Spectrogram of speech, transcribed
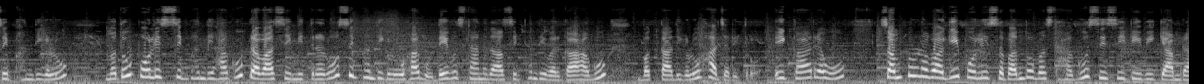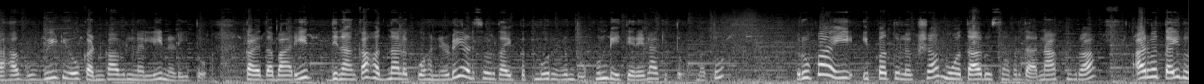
ಸಿಬ್ಬಂದಿಗಳು ಮತ್ತು ಪೊಲೀಸ್ ಸಿಬ್ಬಂದಿ ಹಾಗೂ ಪ್ರವಾಸಿ ಮಿತ್ರರು, ಸಿಬ್ಬಂದಿಗಳು ಹಾಗೂ ದೇವಸ್ಥಾನದ ಸಿಬ್ಬಂದಿ ವರ್ಗ ಹಾಗೂ ಭಕ್ತಾದಿಗಳು ಹಾಜರಿದ್ದರು. ಈ ಕಾರ್ಯವು ಸಂಪೂರ್ಣವಾಗಿ ಪೊಲೀಸ್ ಬಂದೋಬಸ್ತ್ ಹಾಗೂ ಸಿಸಿಟಿವಿ ಕ್ಯಾಮೆರಾ ಹಾಗೂ ವಿಡಿಯೋ ಕಣ್ಗಾವಲಿನಲ್ಲಿ ನಡೆಯಿತು. ಕಳೆದ ಬಾರಿ ದಿನಾಂಕ ಹದಿನಾಲ್ಕು ಹನ್ನೆರಡು ಎರಡ್ ಸಾವಿರದ ಇಪ್ಪತ್ಮೂರರಂದು ಹುಂಡಿ ತೆರೆಯಲಾಗಿತ್ತು ಮತ್ತು ರೂಪಾಯಿ ಇಪ್ಪತ್ತು ಲಕ್ಷ ಮೂವತ್ತಾರು ಸಾವಿರದ ನಾಲ್ಕುನೂರ ಅರವತ್ತೈದು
